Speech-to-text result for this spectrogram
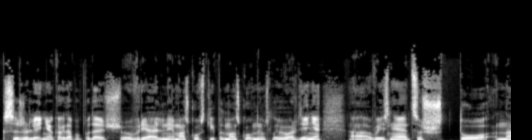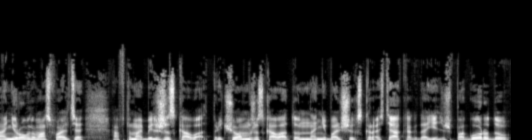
к сожалению, когда попадаешь в реальные московские и подмосковные условия вождения, а, выясняется, что то на неровном асфальте автомобиль жестковат. Причем жестковат он на небольших скоростях, когда едешь по городу,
